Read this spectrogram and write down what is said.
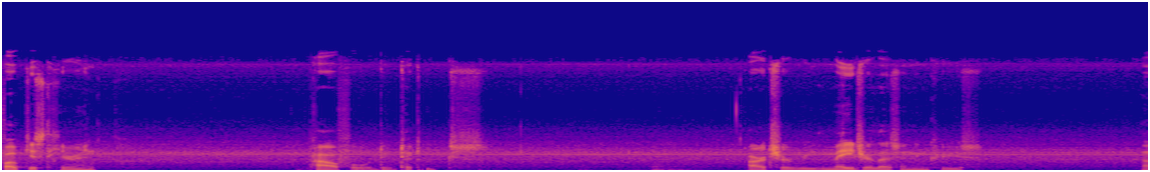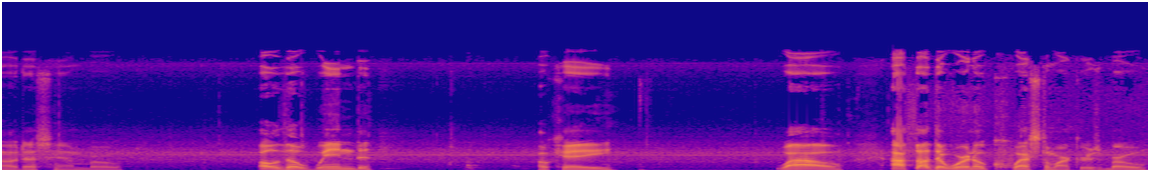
Focused hearing. Powerful new techniques. Archery major lesson increase. Oh, that's him, bro. Oh, the wind? Okay. Wow. I thought there were no quest markers, bro.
